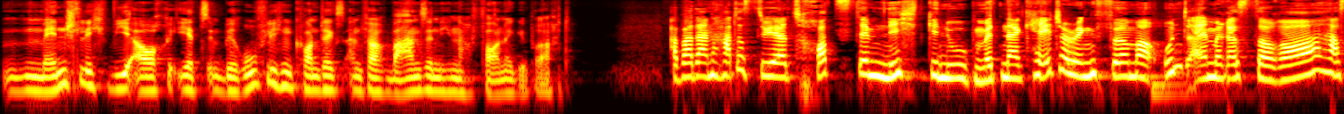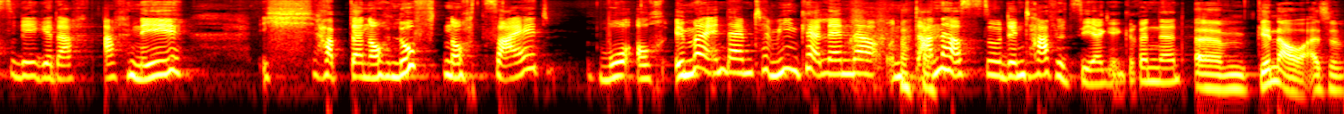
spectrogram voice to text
menschlich wie auch jetzt im beruflichen Kontext einfach wahnsinnig nach vorne gebracht. Aber dann hattest du ja trotzdem nicht genug. Mit einer Catering-Firma und einem Restaurant hast du dir gedacht, ach nee, ich habe da noch Luft, noch Zeit wo auch immer in deinem Terminkalender und dann hast du den Tafelzieher gegründet. Ähm, genau, also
